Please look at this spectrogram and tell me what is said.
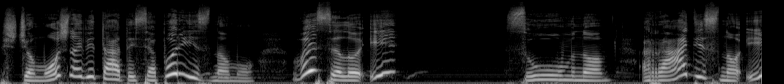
що можна вітатися по-різному. Весело і сумно, радісно і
